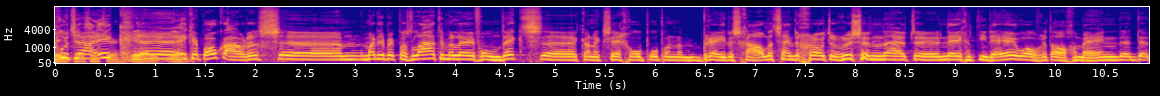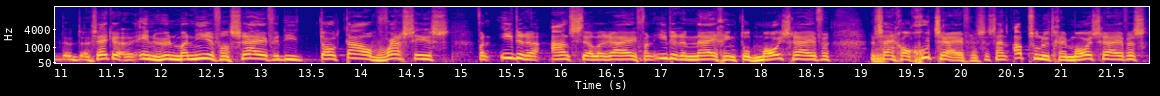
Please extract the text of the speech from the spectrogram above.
Goed, ja, ik, eh, ja. ik heb ook ouders. eh, maar die heb ik pas laat in mijn leven ontdekt, eh, kan ik zeggen, op, op een brede schaal. Dat zijn de grote Russen uit de 19e eeuw over het algemeen. De- de- de- de- zeker in hun manier van schrijven, die totaal wars is van iedere aanstellerij, van iedere neiging tot mooi schrijven. Het zijn gewoon goed schrijvers. Het zijn absoluut geen mooi schrijvers.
